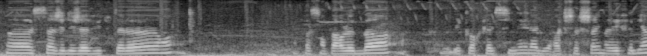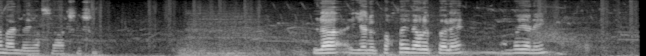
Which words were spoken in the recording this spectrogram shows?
Euh, ça j'ai déjà vu tout à l'heure. En passant par le bas. Le décor calciné là, du Rakshasha, il m'avait fait bien mal d'ailleurs ce Rakshasha. Là, il y a le portail vers le palais. On va y aller.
